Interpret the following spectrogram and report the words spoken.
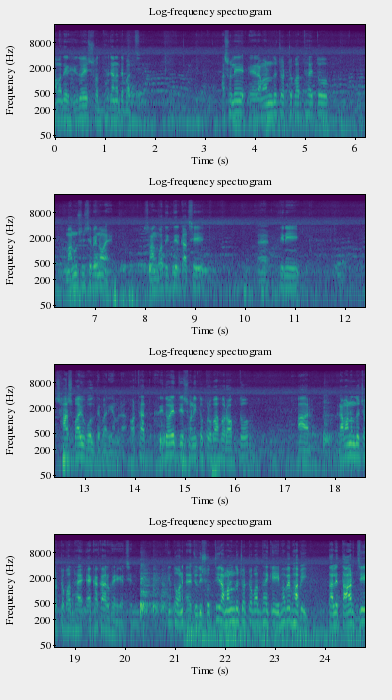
আমাদের হৃদয়ের শ্রদ্ধা জানাতে পারছি। আসলে রামানন্দ চট্টোপাধ্যায় তো মানুষ হিসেবে নয়, সাংবাদিকদের কাছে তিনি শ্বাসবায়ু বলতে পারি আমরা। অর্থাৎ হৃদয়ের যে শোণিত প্রবাহ রক্ত আর রামানন্দ চট্টোপাধ্যায় একাকার হয়ে গেছেন। কিন্তু অনেক যদি সত্যি রামানন্দ চট্টোপাধ্যায়কে এভাবে ভাবি, তাহলে তার যে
